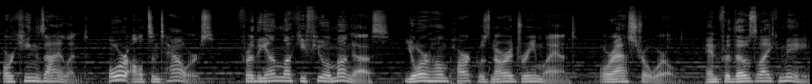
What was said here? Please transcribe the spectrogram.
or Kings Island, or Alton Towers. For the unlucky few among us, your home park was Nara Dreamland, or Astroworld. And for those like me,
